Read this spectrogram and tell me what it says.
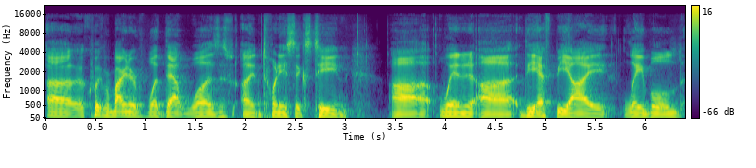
a, a quick reminder of what that was uh, in 2016 uh, when uh, the FBI labeled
